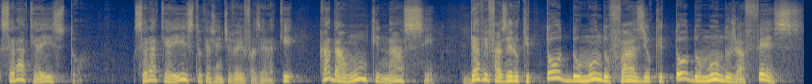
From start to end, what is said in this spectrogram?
será que é isto? Será que é isto que a gente veio fazer aqui? Cada um que nasce deve fazer o que todo mundo faz e o que todo mundo já fez?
